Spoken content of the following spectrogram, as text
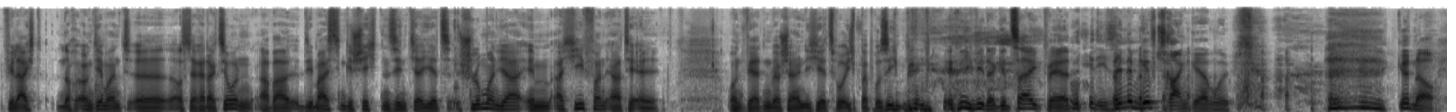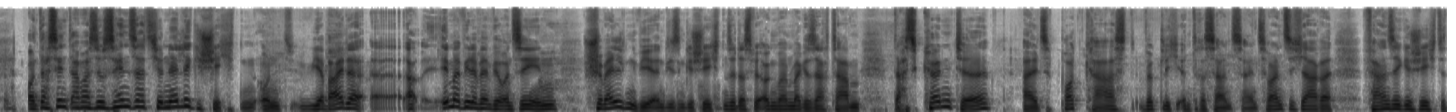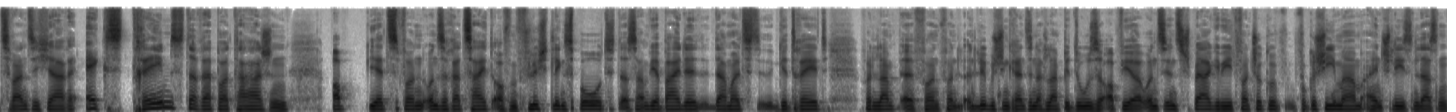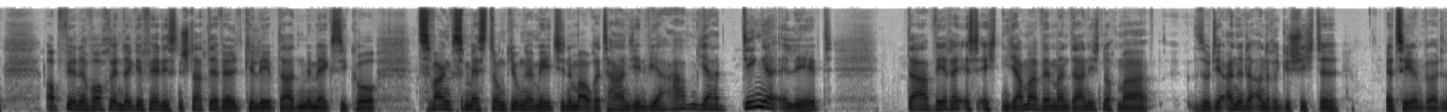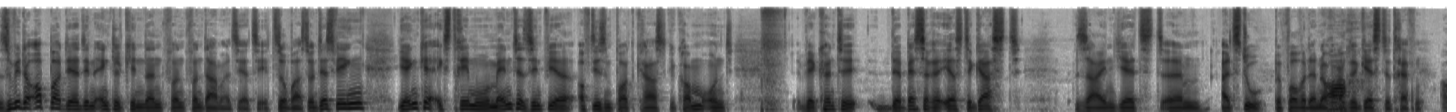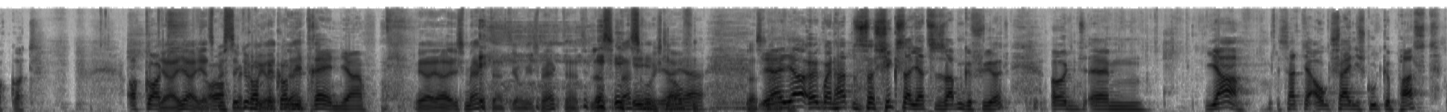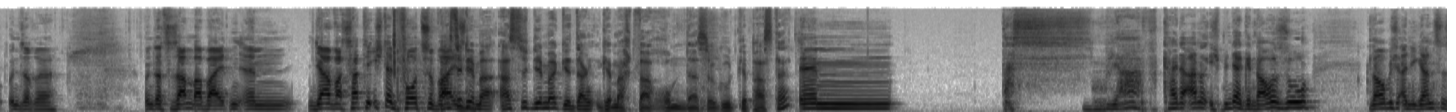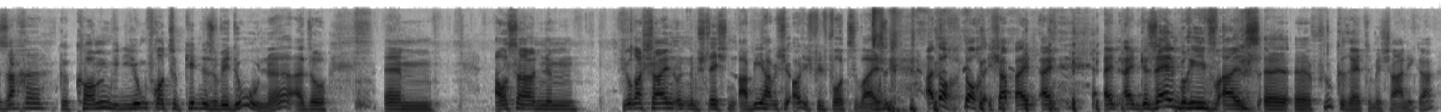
Vielleicht noch irgendjemand äh, aus der Redaktion, aber die meisten Geschichten sind ja jetzt, schlummern ja im Archiv von RTL und werden wahrscheinlich jetzt, wo ich bei ProSieben bin, nie wieder gezeigt werden. Die sind im Giftschrank, jawohl. Genau. Und das sind aber so sensationelle Geschichten. Und wir beide, äh, immer wieder, wenn wir uns sehen, schwelgen wir in diesen Geschichten, sodass wir irgendwann mal gesagt haben, das könnte als Podcast wirklich interessant sein. 20 Jahre Fernsehgeschichte, 20 Jahre extremste Reportagen, ob jetzt von unserer Zeit auf dem Flüchtlingsboot, das haben wir beide damals gedreht, von, Lamp äh, von, von libyschen Grenze nach Lampedusa, ob wir uns ins Sperrgebiet von Fuku- Fukushima haben einschließen lassen, ob wir eine Woche in der gefährlichsten Stadt der Welt gelebt haben, in Mexiko, Zwangsmästung junger Mädchen in Mauretanien. Wir haben ja Dinge erlebt, da wäre es echt ein Jammer, wenn man da nicht nochmal so die eine oder andere Geschichte erzählen würde. So wie der Opa, der den Enkelkindern von, von damals erzählt. Sowas. Und deswegen, Jenke, extreme Momente sind wir auf diesen Podcast gekommen und wer könnte der bessere erste Gast sein jetzt ähm, als du, bevor wir dann noch Och. andere Gäste treffen. Oh Gott. Oh Gott. Ja, ja, jetzt oh, bist du mir kommen, mir gerührt, kommen ne? die Tränen, ja. Ja, ja, ich merke das, Junge, ich merke das. Lass, lass ruhig ja, laufen. Ja. Lass ja, laufen. ja, irgendwann hat uns das Schicksal ja zusammengeführt. Und ähm, ja, es hat ja augenscheinlich gut gepasst, unsere, unser Zusammenarbeiten. Ähm, ja, was hatte ich denn vorzuweisen? Hast du, dir mal, hast du dir mal Gedanken gemacht, warum das so gut gepasst hat? Ähm, das, ja, keine Ahnung. Ich bin ja genauso, glaube ich, an die ganze Sache gekommen wie die Jungfrau zum Kinde, so wie du. Ne? Also, ähm, außer einem Führerschein und einem schlechten Abi habe ich hier auch nicht viel vorzuweisen. ah, doch, doch. Ich habe einen ein, ein, ein Gesellenbrief als äh, äh, Fluggerätemechaniker.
